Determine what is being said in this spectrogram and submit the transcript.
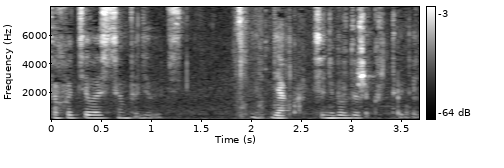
Захотілося цим поділитися. Дякую. Сьогодні був дуже крутий день.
